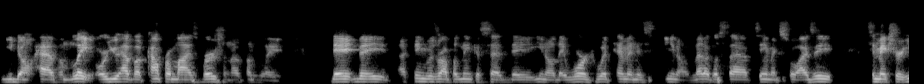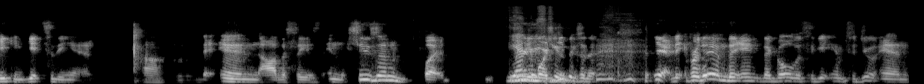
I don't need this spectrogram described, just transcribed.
you don't have him late or you have a compromised version of him late. They they I think it was Rob Pelinka said they you know they worked with him and his you know medical staff team XYZ to make sure he can get to the end. Um, the end obviously is in the season, but The really more June. deep into the yeah for them the end, the goal is to get him to do and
